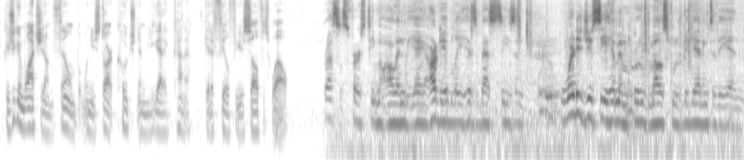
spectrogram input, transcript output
because you can watch it on film, but when you start coaching them, you got to kind of get a feel for yourself as well. Russell's first team All NBA, arguably his best season. Where did you see him improve most from the beginning to the end?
